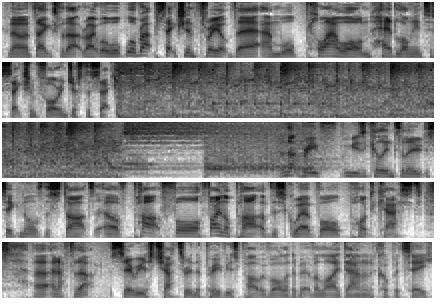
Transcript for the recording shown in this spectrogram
No. Thanks for that. Right, well, well, we'll wrap section three up there, and we'll plough on headlong into section four in just a sec. And that brief musical interlude signals the start of part four, final part of the Square Ball podcast. Uh, and after that serious chatter in the previous part, we've all had a bit of a lie down and a cup of tea.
